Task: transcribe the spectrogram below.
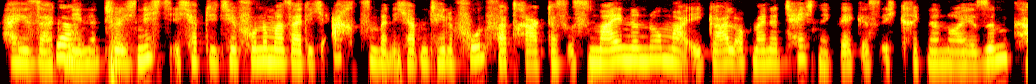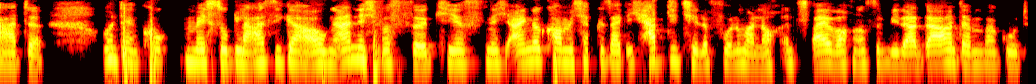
Habe ich gesagt, ja. nee, natürlich nicht. Ich habe die Telefonnummer, seit ich 18 bin. Ich habe einen Telefonvertrag. Das ist meine Nummer, egal ob meine Technik weg ist. Ich kriege eine neue SIM-Karte. Und dann guckten mich so glasige Augen an. Ich wusste, okay, ist nicht angekommen. Ich habe gesagt, ich habe die Telefonnummer noch. In zwei Wochen ist sie wieder da und dann war gut.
